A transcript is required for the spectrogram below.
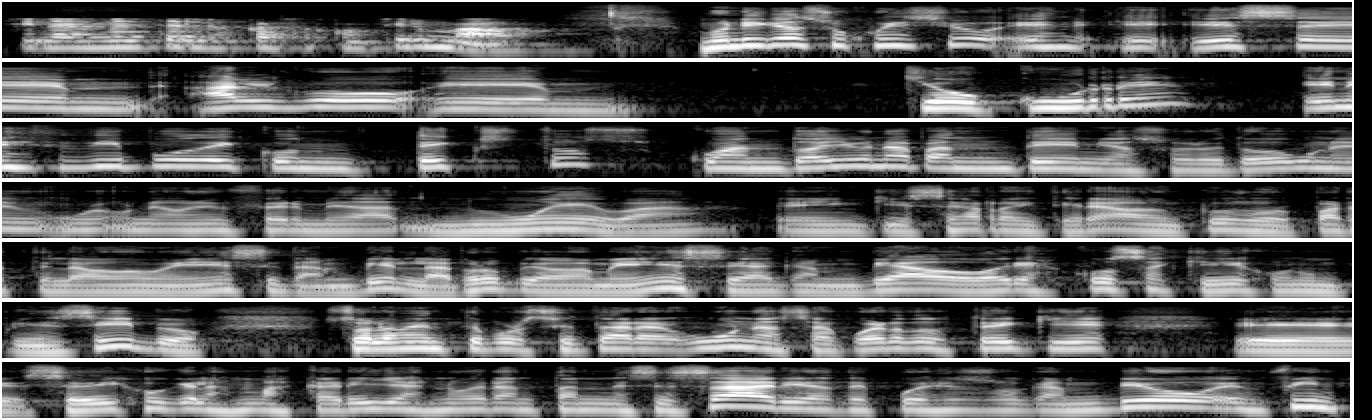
finalmente en los casos confirmados. Mónica, su juicio es, em, algo em, que ocurre en este tipo de contextos cuando hay una pandemia, sobre todo una, una, enfermedad nueva en que se ha reiterado incluso por parte de la OMS también, la propia OMS ha cambiado varias cosas que dijo en un principio, solamente por citar algunas, ¿se acuerda usted que eh, se dijo que las mascarillas no eran tan necesarias, después eso cambió, en fin,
